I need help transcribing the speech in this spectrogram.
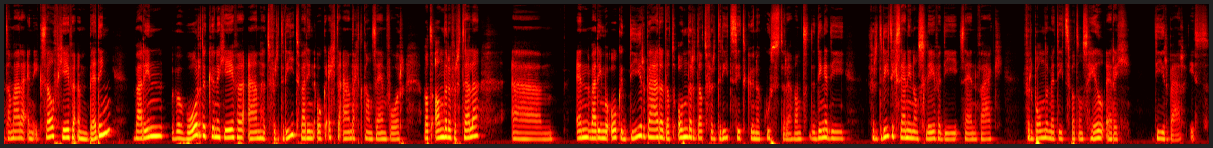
Tamara en ik zelf geven een bedding waarin we woorden kunnen geven aan het verdriet, waarin ook echte aandacht kan zijn voor wat anderen vertellen, um, en waarin we ook het dierbare dat onder dat verdriet zit kunnen koesteren. Want de dingen die verdrietig zijn in ons leven, die zijn vaak verbonden met iets wat ons heel erg dierbaar is.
